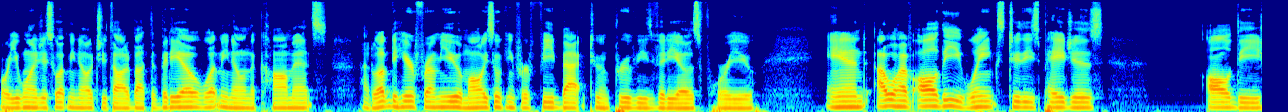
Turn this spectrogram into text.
or you want to just let me know what you thought about the video, let me know in the comments. I'd love to hear from you. I'm always looking for feedback to improve these videos for you. And I will have all the links to these pages, all the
